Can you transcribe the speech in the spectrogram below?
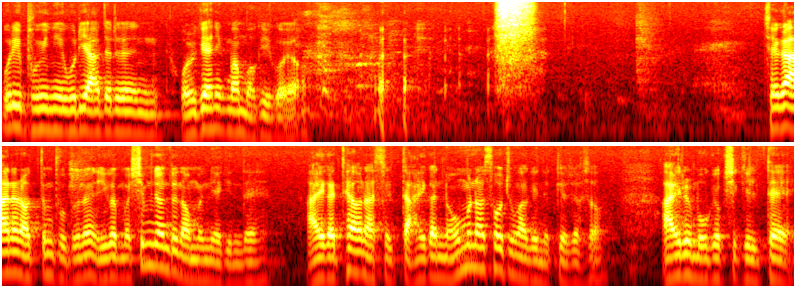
우리 부인이 우리 아들은 올게닉만 먹이고요. 제가 아는 어떤 부부는 이건 뭐 10년도 넘은 얘기인데 아이가 태어났을 때 아이가 너무나 소중하게 느껴져서 아이를 목욕시킬 때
